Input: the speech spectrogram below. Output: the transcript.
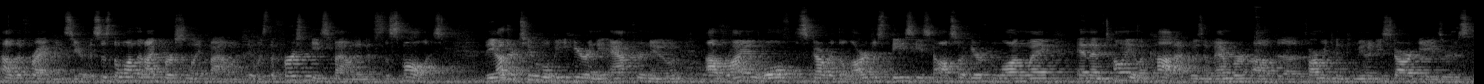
of the fragments here. This is the one that I personally found. It was the first piece found, and it's the smallest. The other two will be here in the afternoon. Uh, Brian Wolf discovered the largest piece. He's also here from Longway. And then Tony Licata, who's a member of the Farmington Community Stargazers.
